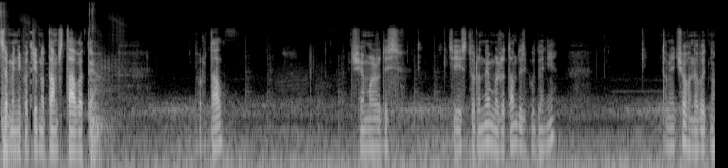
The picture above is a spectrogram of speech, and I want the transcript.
Це мені потрібно там ставити портал? Чи може десь з цієї сторони, може там десь буде, ні? Там нічого не видно.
